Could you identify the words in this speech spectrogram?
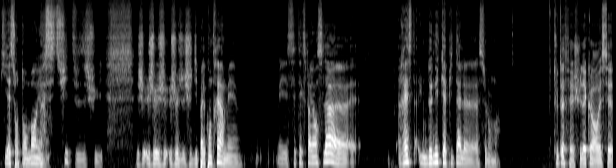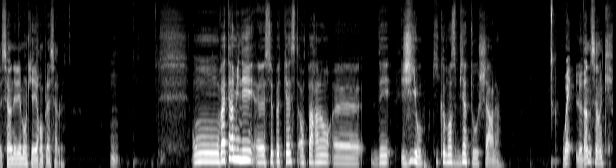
qui est sur ton banc, et ainsi de suite. Je ne je, je, je, je, dis pas le contraire, mais mais cette expérience-là euh, reste une donnée capitale euh, selon moi. Tout à fait, je suis d'accord. c'est un élément qui est irremplaçable. Hmm. On va terminer euh, ce podcast en parlant des JO qui commencent bientôt, Charles. Ouais, le 25.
